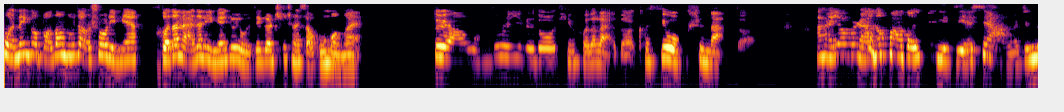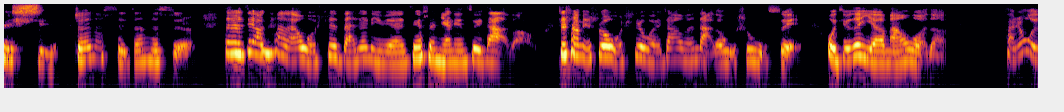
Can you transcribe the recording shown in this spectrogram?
我那个宝藏独角兽里面合得来的里面就有这个赤橙小狐萌哎。对啊，我们就是一直都挺合得来的，可惜我不是男的，哎，要不然的话都被你结下了，真的是。真的是，真的是，但是这样看来，我是咱这里面精神年龄最大的。这上面说我是稳扎稳打的五十五岁，我觉得也蛮我的。反正我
